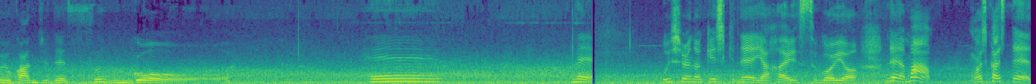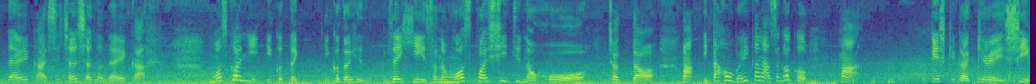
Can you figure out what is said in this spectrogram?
ういう感じですごいへえね後ろの景色ねやはりすごいよ。でまあもしかして誰か視聴者の誰かモスクワに行くと行くときぜひそのモスクワシティの方ちょっとまあ行った方がいいかなすごく。まあ景色が綺麗し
